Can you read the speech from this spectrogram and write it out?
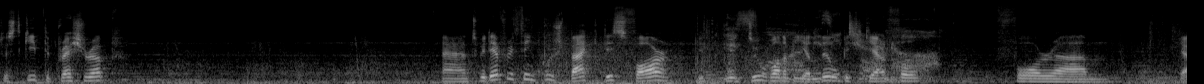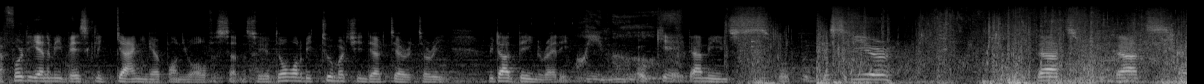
Just keep the pressure up. And with everything pushed back this far, you, you do want to be a little bit careful for um, yeah for the enemy basically ganging up on you all of a sudden. So you don't want to be too much in their territory without being ready. Okay, that means we'll put this here. That, that, more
